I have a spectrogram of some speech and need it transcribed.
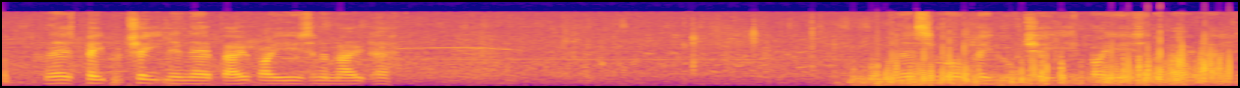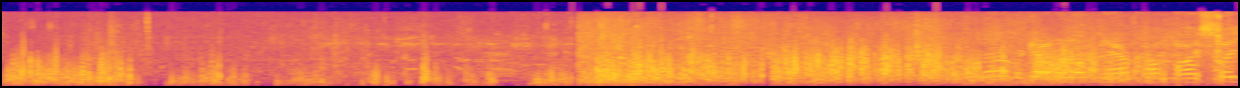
And there's people cheating in their boat by using a motor. And there's some more people cheating by using a motor. Well, along now quite nicely.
